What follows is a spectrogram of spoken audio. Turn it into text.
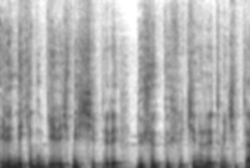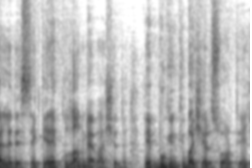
elindeki bu gelişmiş çipleri düşük güçlü Çin üretimi çiplerle destekleyerek kullanmaya başladı ve bugünkü başarısı ortaya çıktı.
